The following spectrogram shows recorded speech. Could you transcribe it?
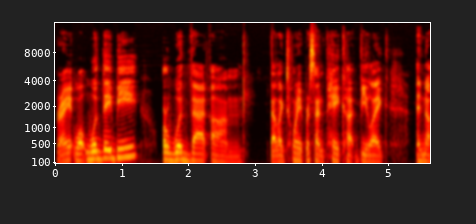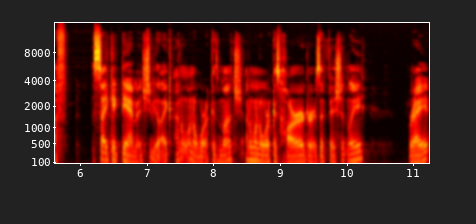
right? Well, would they be, or would that um that like 20% pay cut be like enough psychic damage to be like, I don't want to work as much. I don't want to work as hard or as efficiently. Right?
